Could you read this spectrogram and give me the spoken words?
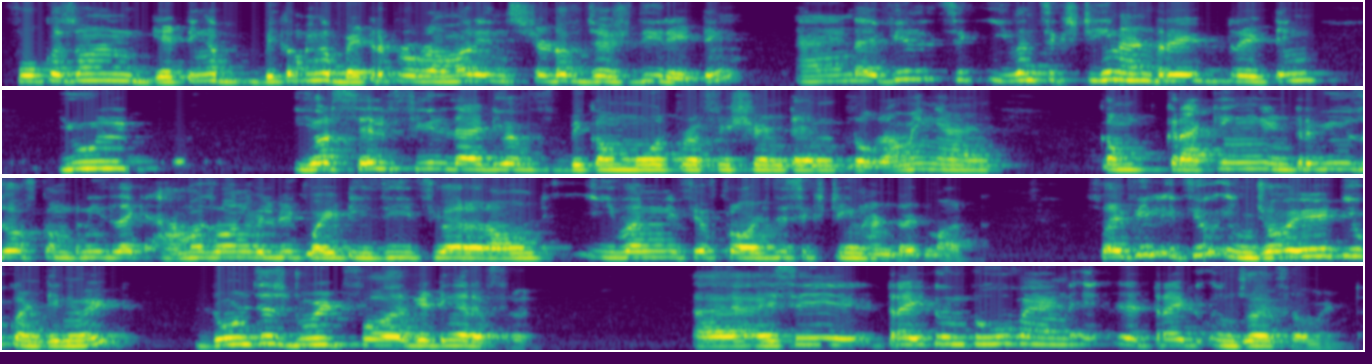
focus on getting a becoming a better programmer instead of just the rating and i feel even 1600 rating you will yourself feel that you have become more proficient in programming and cracking interviews of companies like Amazon will be quite easy if you are around, even if you've crossed the 1600 mark. So I feel if you enjoy it, you continue it. Don't just do it for getting a referral. Uh, I say try to improve and uh, try to enjoy from it.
